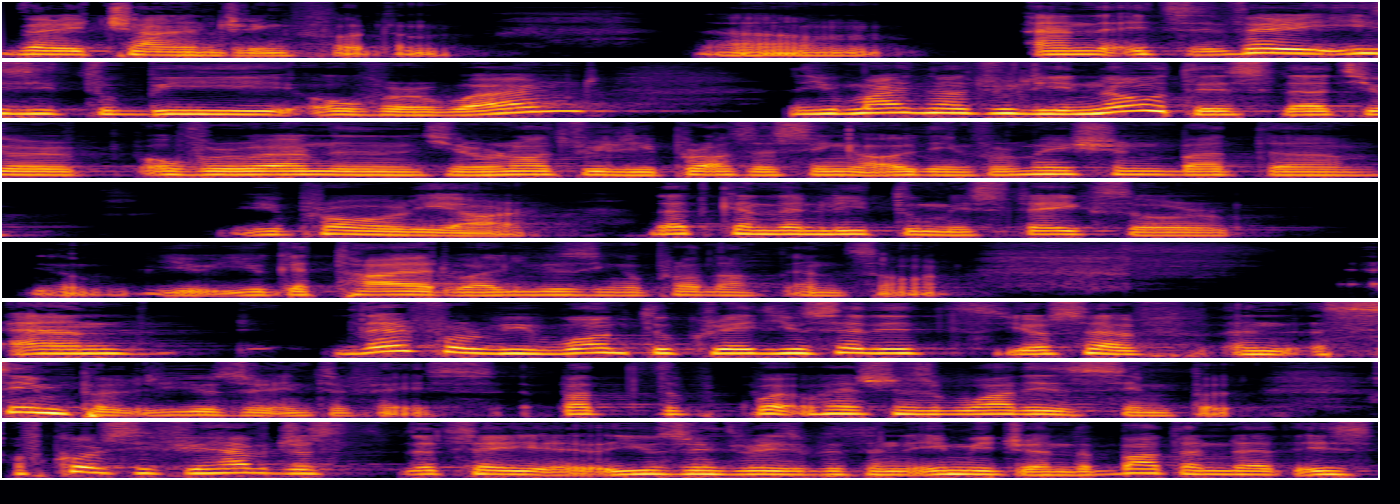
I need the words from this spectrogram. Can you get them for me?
very challenging for them. Um, and it's very easy to be overwhelmed. You might not really notice that you're overwhelmed and that you're not really processing all the information, but um, you probably are. That can then lead to mistakes or you know you, you get tired while using a product and so on. And therefore we want to create you said it yourself a simple user interface. But the question is what is simple? Of course if you have just let's say a user interface with an image and a button that is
